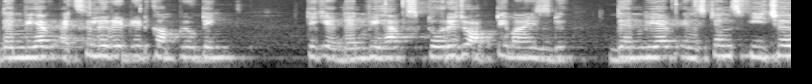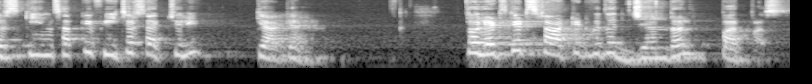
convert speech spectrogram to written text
Then we have accelerated computing ठीक है? Then we have storage optimized then we have instance features की इन सब के फीचर्स एक्चुअली क्या क्या है? तो let's get started with a general purpose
